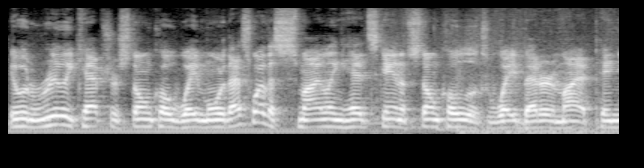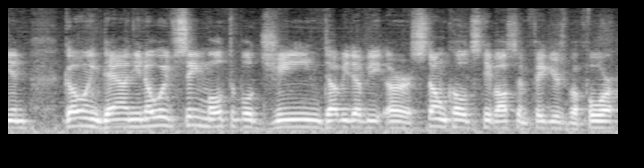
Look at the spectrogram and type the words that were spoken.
it would really capture Stone Cold way more. That's why the smiling head scan of Stone Cold looks way better, in my opinion, going down. You know, we've seen multiple Gene, WWE, or Stone Cold Steve Austin figures before,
